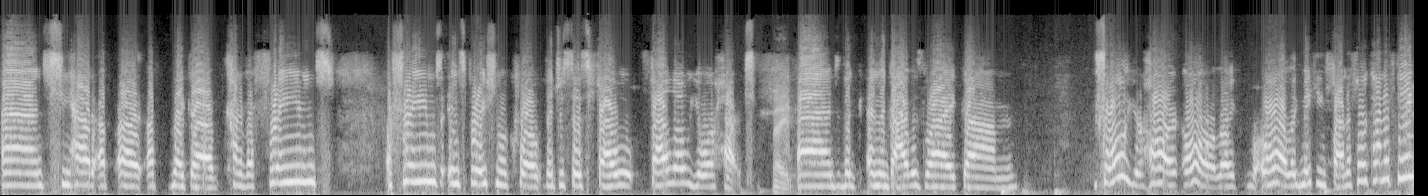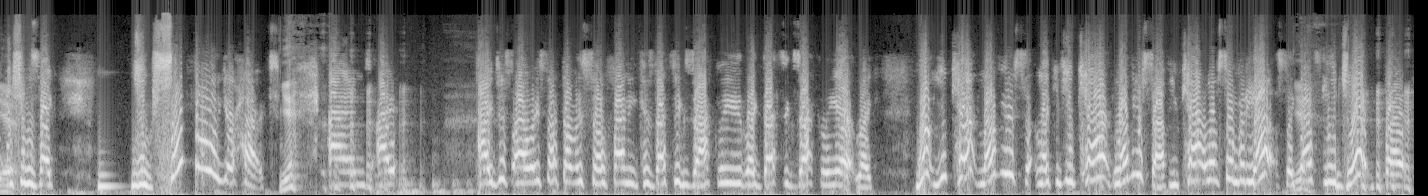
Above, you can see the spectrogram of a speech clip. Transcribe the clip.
and she had a, a, a like a kind of a framed, a framed inspirational quote that just says "follow follow your heart." Right. And the and the guy was like. Um, follow your heart oh like oh like making fun of her kind of thing Yeah. and she was like you should follow your heart Yeah. and I, I just I always thought that was so funny because that's exactly like that's exactly it. Like, no, you can't love yourself. Like, if you can't love yourself, you can't love somebody else. Like, Yeah. that's legit. But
